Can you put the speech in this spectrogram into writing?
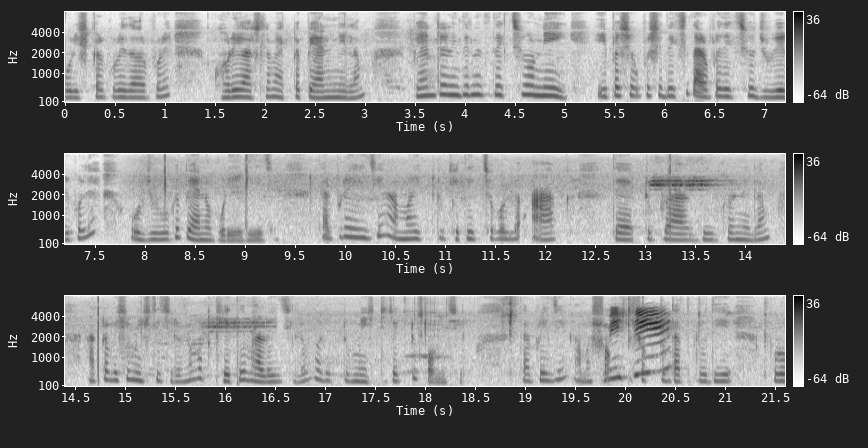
পরিষ্কার করে দেওয়ার পরে ঘরে আসলাম একটা প্যান নিলাম। প্যানটা নিতে নিতে দেখছি ও নেই। এই পাশে ও পাশে দেখছি তারপরে দেখছি ও জুয়ের কোলে ওর জুয়োকে প্যানও পরিয়ে দিয়েছে। তারপরে এই যে আমার একটু খেতে ইচ্ছা করল আখ তাই একটু পুরো আখ বের করে নিলাম। আখটা বেশি মিষ্টি ছিল না বাট খেতে ভালোই ছিল বাট একটু মিষ্টিটা একটু কম ছিল। তারপরে যে আমার সব শক্ত দাঁতগুলো দিয়ে পুরো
